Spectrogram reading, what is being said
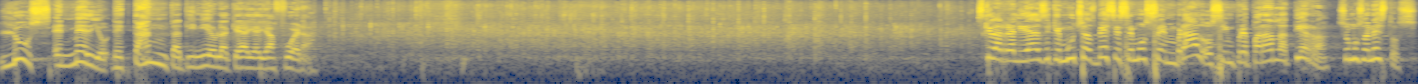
luz luz en medio de tanta tiniebla que hay allá afuera. Es que la realidad es de que muchas veces hemos sembrado sin preparar la tierra. Somos honestos.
